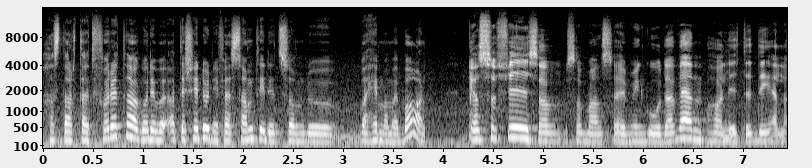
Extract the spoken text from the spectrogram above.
har startat ett företag och det att det skedde ungefär samtidigt som du var hemma med barn. Ja, Sofie som, som alltså är min goda vän har lite del,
